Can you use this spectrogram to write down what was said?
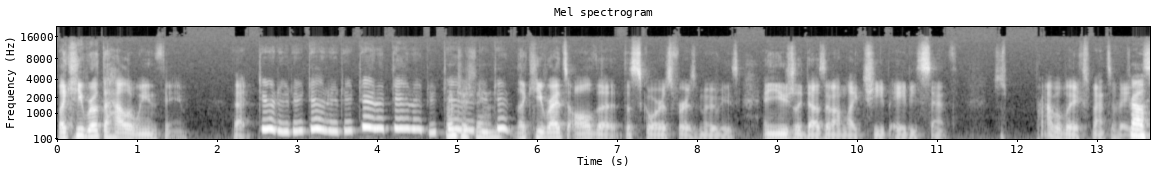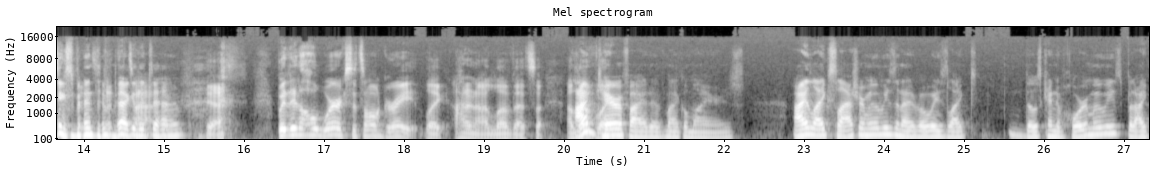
Like he wrote the halloween theme that Interesting. like he writes all the the scores for his movies and he usually does it on like cheap 80 synth is probably expensive 80 Probably synth at- expensive at back at the but- time. yeah but it all works it's all great like i don't know i love that stuff I I'm like, terrified of Michael Myers. I like slasher movies, and I've always liked those kind of horror movies, but I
